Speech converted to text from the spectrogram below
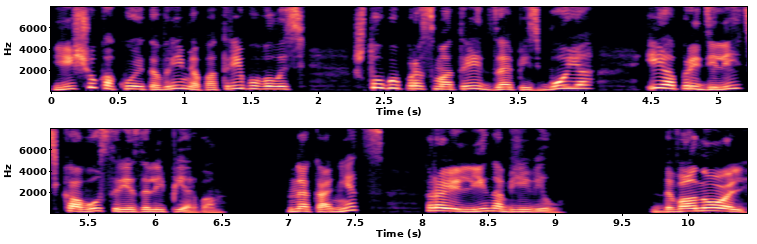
Еще какое-то время потребовалось, чтобы просмотреть запись боя и определить, кого срезали первым. Наконец, Рейлин объявил. «2-0.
